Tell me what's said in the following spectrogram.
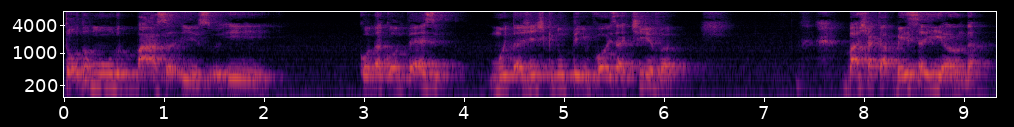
todo mundo passa isso e quando acontece, muita gente que não tem voz ativa baixa a cabeça e anda.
